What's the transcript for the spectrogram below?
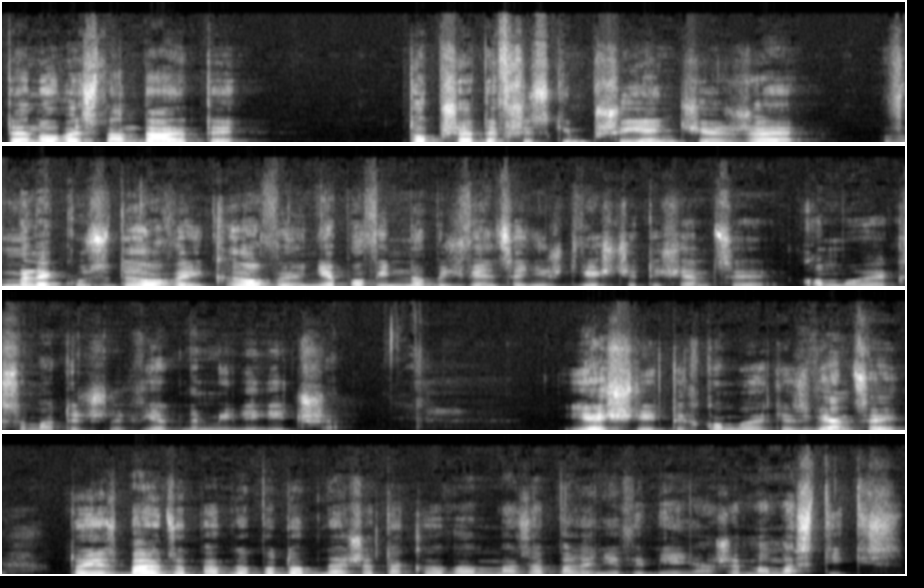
Te nowe standardy to przede wszystkim przyjęcie, że w mleku zdrowej krowy nie powinno być więcej niż 200 tysięcy komórek somatycznych w jednym mililitrze. Jeśli tych komórek jest więcej, to jest bardzo prawdopodobne, że ta krowa ma zapalenie wymienia, że ma mastitis.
